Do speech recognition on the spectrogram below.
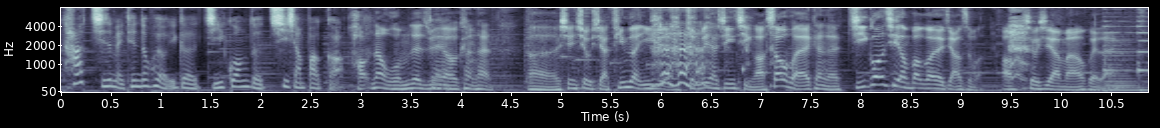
它其实每天都会有一个极光的气象报告。好，那我们在这边要看看，呃，先休息一下，听段音乐，准备一下心情啊，稍后回来看看极光气象报告在讲什么。好，休息一下，马上回来。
